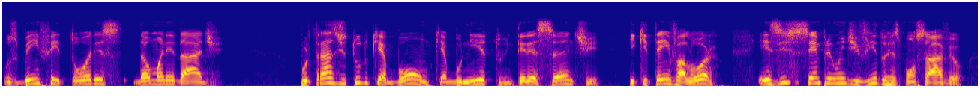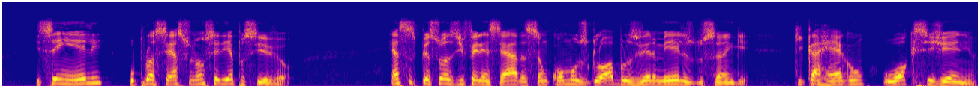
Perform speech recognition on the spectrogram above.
os benfeitores da humanidade. Por trás de tudo que é bom, que é bonito, interessante e que tem valor, existe sempre um indivíduo responsável, e sem ele o processo não seria possível. Essas pessoas diferenciadas são como os glóbulos vermelhos do sangue, que carregam o oxigênio.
